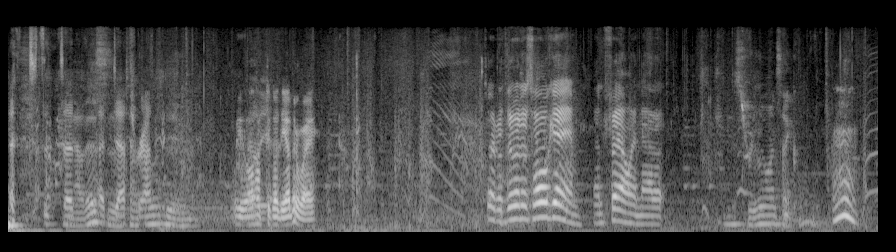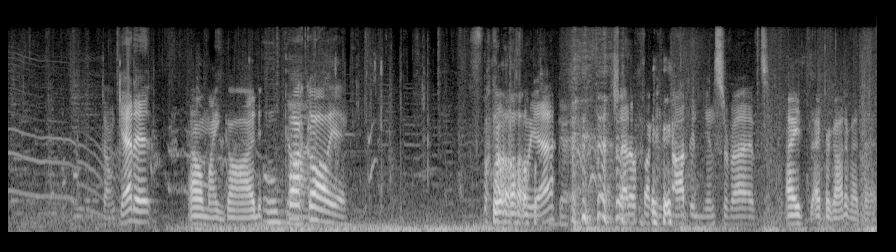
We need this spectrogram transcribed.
Just a, dead- Now this a death run. one to do. We all Hell have to go the other way. So I've been doing this whole game and failing at it. He just really wants that coin. Don't get it. Oh my god. Oh god. Fuck all you. Oh, yeah? Shadow fucking caught me and survived. I, I forgot about that.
